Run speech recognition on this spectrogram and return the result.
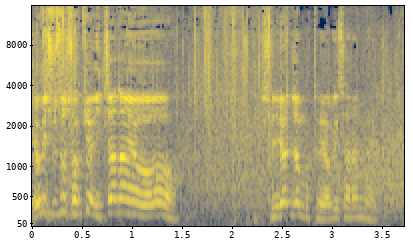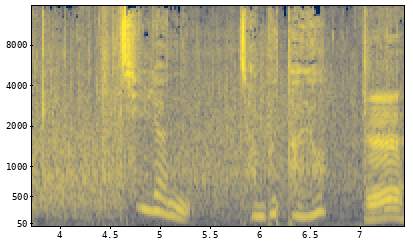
여기 주소 적혀 있잖아요. 7년 전부터 여기 살았네. 7년 전부터요? 예,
